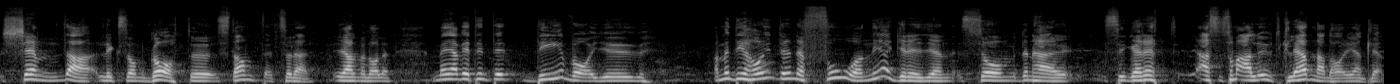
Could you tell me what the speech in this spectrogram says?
kända liksom, gatustantet sådär, i Almedalen. Men jag vet inte, det var ju... Ja, men det har ju inte den där fåniga grejen som den här cigarett... Alltså som all utklädnad har egentligen.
